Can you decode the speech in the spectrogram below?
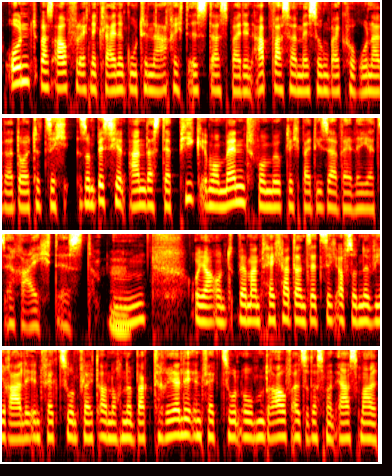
Und was auch vielleicht eine kleine gute Nachricht ist, dass bei den Abwassermessungen bei Corona, da deutet sich so ein bisschen an, dass der Peak im Moment womöglich bei dieser Welle jetzt erreicht ist. Mhm. Oh ja, und wenn man Pech hat, dann setzt sich auf so eine virale Infektion vielleicht auch noch eine bakterielle Infektion obendrauf, also dass man erstmal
